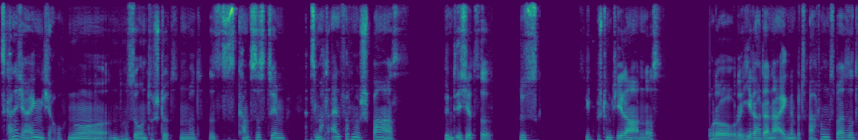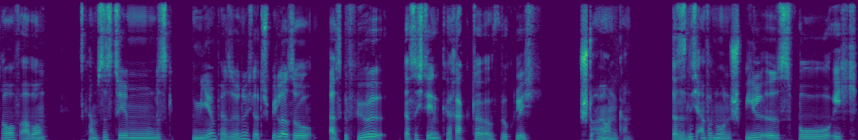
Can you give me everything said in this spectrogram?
Das kann ich eigentlich auch nur, nur so unterstützen mit. Das Kampfsystem, es macht einfach nur Spaß. Finde ich jetzt. Das sieht bestimmt jeder anders. Oder, oder jeder hat eine eigene Betrachtungsweise drauf, aber das Kampfsystem, das gibt mir persönlich als Spieler so das Gefühl, dass ich den Charakter wirklich steuern kann. Dass es nicht einfach nur ein Spiel ist, wo ich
